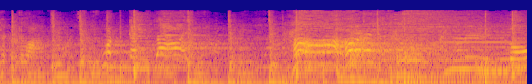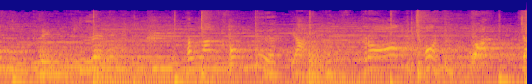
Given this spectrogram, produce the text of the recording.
ถ้ากล้าจริงๆวัดกันได้ฮ่าเฮ้ยคลื่นลมเพลงเพลงคือพลังของเมือกใหญ่พร้อมชนวัดใจ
